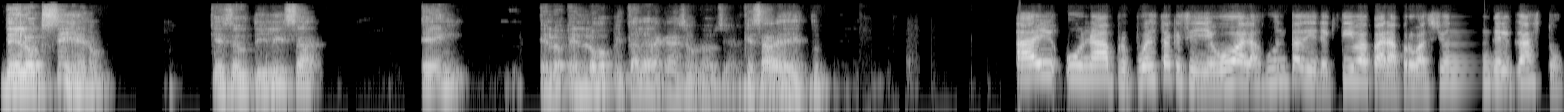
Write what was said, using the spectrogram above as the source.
del oxígeno que se utiliza en, en los hospitales de la Caja de Seguro Social. ¿Qué sabe de esto? Hay una propuesta que se llevó a la Junta Directiva para aprobación del gasto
